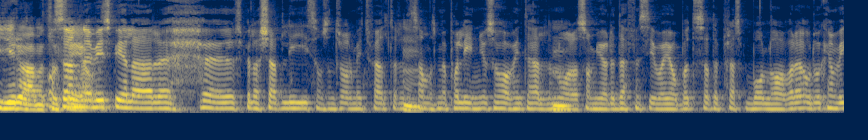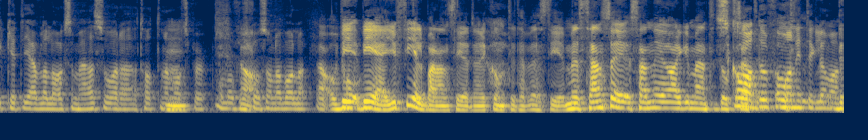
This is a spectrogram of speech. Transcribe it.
i röven så Och sen när vi spelar, eh, spelar Chad Lee som central mittfältare Mm. tillsammans med Paulinho så har vi inte heller några som gör det defensiva jobbet och sätter press på bollhavare. Och då kan vilket jävla lag som helst vara Tottenham Mm. Hotspur. Om de får Ja. slå sådana bollar. Ja, och vi, vi är ju felbalanserade när det kommer till defensiv. Men sen, så är, sen är argumentet också Skador att, får man inte glömma. Det,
